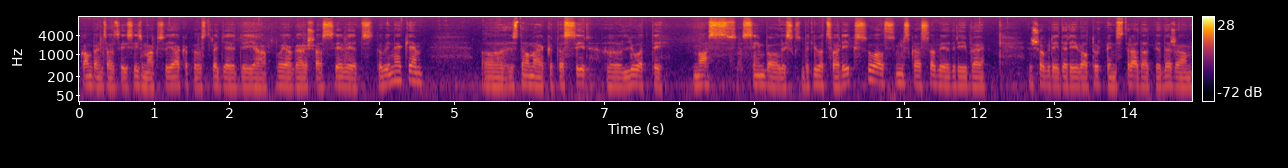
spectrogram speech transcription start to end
kompensācijas izmaksu Jēkabils traģēdijā bojā gājušās sievietes tuviniekiem. Uh, es domāju, ka tas ir uh, ļoti mazs, simbolisks, bet ļoti svarīgs solis mums kā sabiedrībai. Šobrīd arī turpinu strādāt pie dažām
